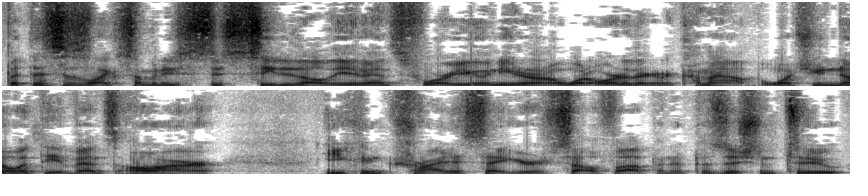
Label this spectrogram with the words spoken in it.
But this is like somebody's just seeded all the events for you, and you don't know what order they're going to come out. But once you know what the events are, you can try to set yourself up in a position to,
